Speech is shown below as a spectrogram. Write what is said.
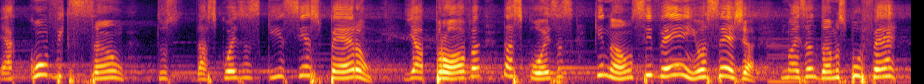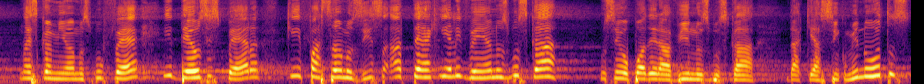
é a convicção dos, das coisas que se esperam e a prova das coisas que não se veem. Ou seja, nós andamos por fé, nós caminhamos por fé e Deus espera que façamos isso até que Ele venha nos buscar. O Senhor poderá vir nos buscar daqui a cinco minutos,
